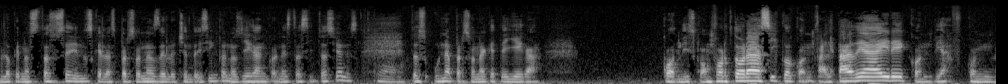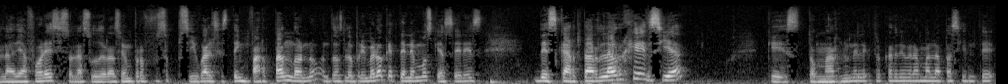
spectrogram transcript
lo que nos está sucediendo es que las personas del 85 nos llegan con estas situaciones. Entonces, una persona que te llega con disconfort torácico, con falta de aire, con, con la diaforesis o la sudoración profusa, pues igual se está infartando, ¿no? Entonces, lo primero que tenemos que hacer es descartar la urgencia, que es tomarle un electrocardiograma a la paciente,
